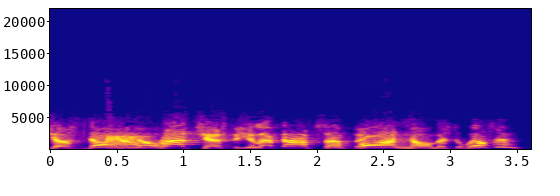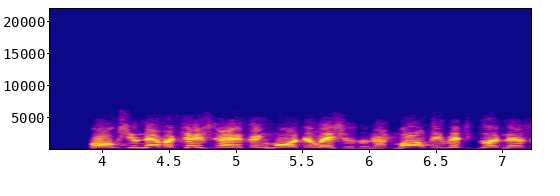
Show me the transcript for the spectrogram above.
just don't Now, know. Rochester, you left out something. Oh, no, Mr. Wilson. Folks, you never tasted anything more delicious than that malty-rich goodness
